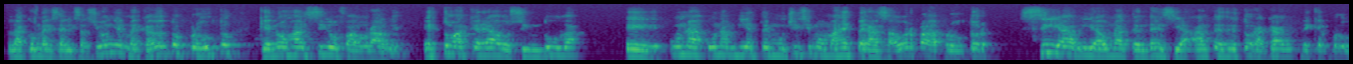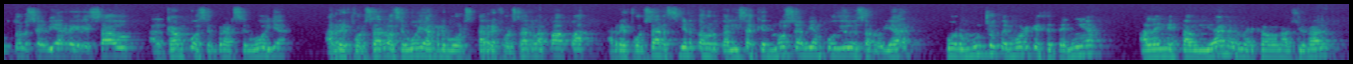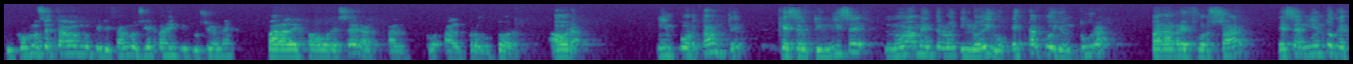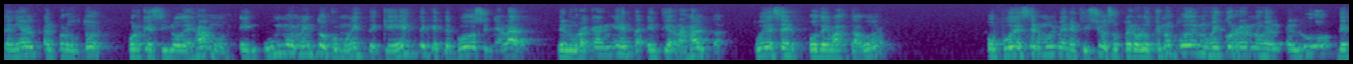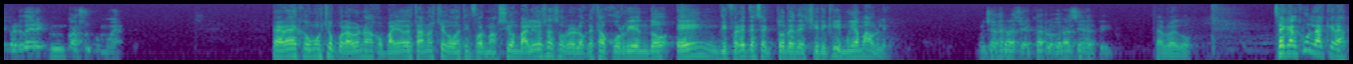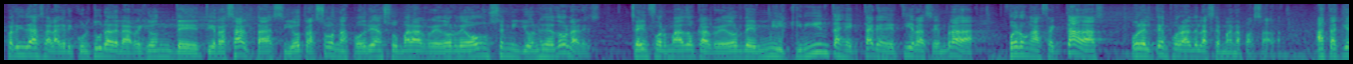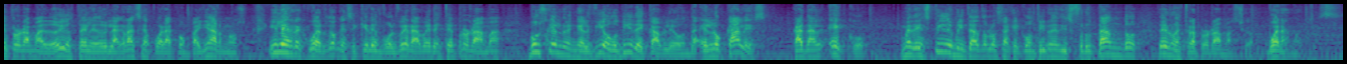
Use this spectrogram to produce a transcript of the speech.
la comercialización y el mercado de estos productos que nos han sido favorables. Esto ha creado sin duda eh, una, un ambiente muchísimo más esperanzador para el productor. Sí había una tendencia antes de este huracán de que el productor se había regresado al campo a sembrar cebolla, a reforzar la cebolla, a reforzar la papa, a reforzar ciertas hortalizas que no se habían podido desarrollar por mucho temor que se tenía a la inestabilidad en el mercado nacional y cómo se estaban utilizando ciertas instituciones para desfavorecer al, al, productor. Ahora, importante que se utilice nuevamente, y lo digo, esta coyuntura para reforzar ese aliento que tenía el, el, productor, porque si lo dejamos en un momento como este, que este que te puedo señalar del huracán esta en tierras altas, puede ser o devastador o puede ser muy beneficioso, pero lo que no podemos es corrernos el, lujo de perder en un caso como este. Le agradezco mucho por habernos acompañado esta noche con esta información valiosa sobre lo que está ocurriendo en diferentes sectores de Chiriquí. Muy amable. Muchas gracias, Carlos. Gracias a ti. Hasta luego. Se calcula que las pérdidas a la agricultura de la región de Tierras Altas y otras zonas podrían sumar alrededor de 11 millones de dólares. Se ha informado que alrededor de 1.500 hectáreas de tierra sembrada fueron afectadas por el temporal de la semana pasada. Hasta aquí el programa de hoy. A ustedes les doy las gracias por acompañarnos y les recuerdo que si quieren volver a ver este programa, búsquenlo en el VOD de Cable Onda, en locales, Canal Eco. Me despido invitándolos a que continúen disfrutando de nuestra programación. Buenas noches.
